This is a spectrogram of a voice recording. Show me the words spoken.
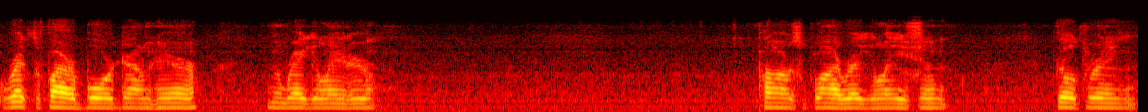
rectifier board down here. The regulator. Power supply regulation filtering.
